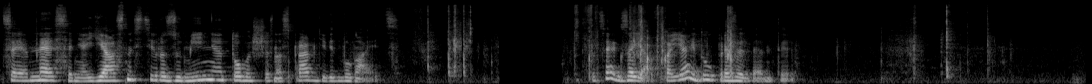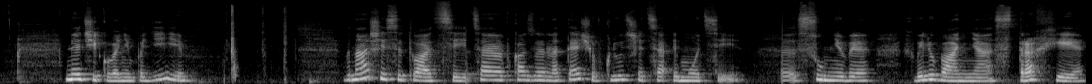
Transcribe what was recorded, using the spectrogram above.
це внесення ясності, розуміння того, що насправді відбувається. Тобто це як заявка. Я йду в президенти. Неочікувані події. В нашій ситуації це вказує на те, що включаться емоції, сумніви, хвилювання, страхи.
